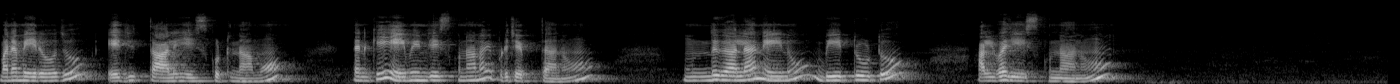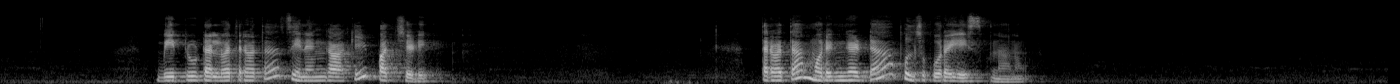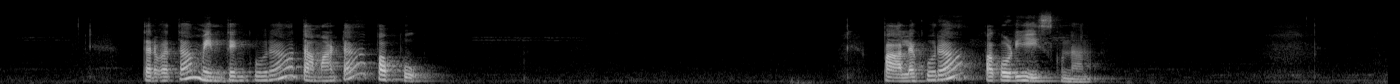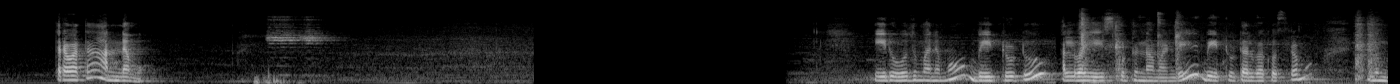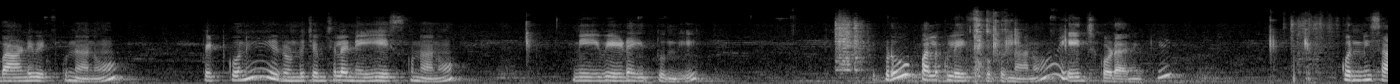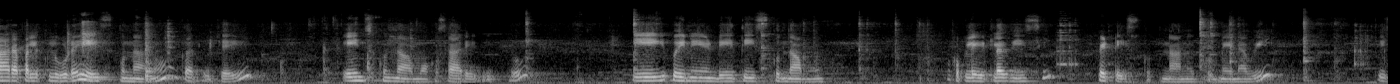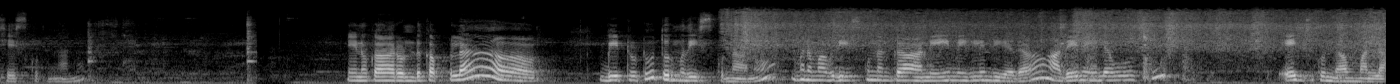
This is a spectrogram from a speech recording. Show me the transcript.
మనం ఈరోజు ఎజ్ తాళి వేసుకుంటున్నాము. దానికి ఏమేం చేసుకున్నానో ఇప్పుడు చెప్తాను. ముందుగాల నేను బీట్రూట్ హల్వా చేసుకున్నాను. బీట్రూట్ హల్వా తర్వాత శనగకి పచ్చడి. తర్వాత మురంగడ్డ పులుసు కూర వేసుకున్నాను. తర్వాత మెంతెం కూర టమాటా పప్పు. పాలకూర పకోడీ వేసుకున్నాను. తర్వాత అన్నము. ఈరోజు మనము బీట్రూట్ హల్వా చేసుకుంటున్నామండి. బీట్రూట్ హల్వా కోసము నేను బాండి పెట్టుకున్నాను. పెట్టుకొని రెండు చెంచాల నెయ్యి వేసుకున్నాను. నెయ్యి వేడవుతుంది ఇప్పుడు పలుకులు వేసుకుంటున్నాను వేయించుకోవడానికి. కొన్ని సార పలుకులు కూడా వేసుకున్నాను. కర్రీ వేయించుకుందాము ఒకసారి ఇప్పుడు. వేగిపోయినాయండి తీసుకుందాము. ఒక ప్లేట్లో తీసి పెట్టేసుకుంటున్నాను ఇప్పుడు నేను అవి. తీసేసుకుంటున్నాను. నేను ఒక రెండు కప్పుల బీట్రూట్ తురుము తీసుకున్నాను. మనం అవి తీసుకున్నాక నెయ్యి మిగిలింది కదా అదే నెయ్యిలో పోసి వేయించుకుందాం మళ్ళా.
